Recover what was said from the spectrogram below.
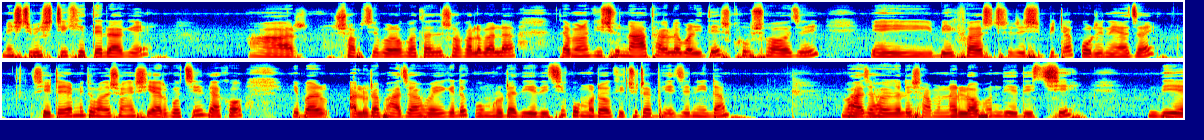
মিষ্টি মিষ্টি খেতে লাগে। আর সবচেয়ে বড় কথা যে সকালবেলা তেমন কিছু না থাকলে বাড়িতে খুব সহজেই এই ব্রেকফাস্ট রেসিপিটা করে নেওয়া যায়। সেটাই আমি তোমাদের সঙ্গে শেয়ার করছি। দেখো, এবার আলুটা ভাজা হয়ে গেলে কুমড়োটা দিয়ে দিচ্ছি। কুমড়োটাও কিছুটা ভেজে নিলাম। ভাজা হয়ে গেলে সামান্য লবণ দিয়ে দিচ্ছি। দিয়ে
